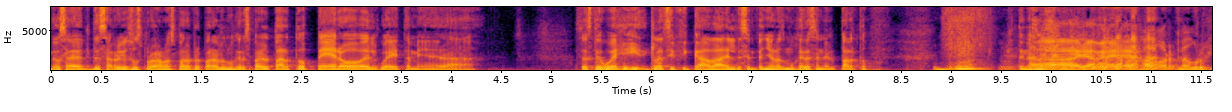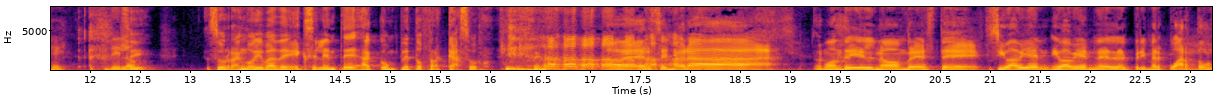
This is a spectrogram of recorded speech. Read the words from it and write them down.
O sea, desarrolló sus programas para preparar a las mujeres para el parto, pero el güey también era. O sea, este güey clasificaba el desempeño de las mujeres en el parto. Por favor, me urge. Dilo. Sí. Su rango iba de excelente a completo fracaso. a ver, señora Mondril, no, hombre, este. Pues iba bien, iba bien el, el primer cuarto,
